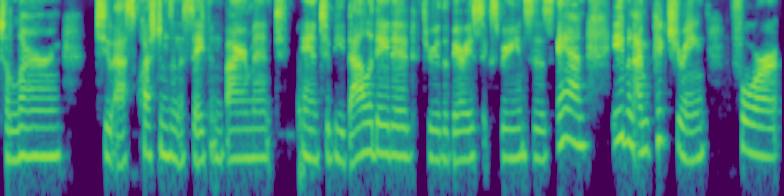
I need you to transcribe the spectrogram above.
to learn, to ask questions in a safe environment, and to be validated through the various experiences. And even I'm picturing for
